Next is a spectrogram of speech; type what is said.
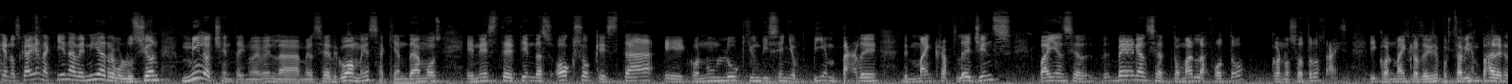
que nos caigan aquí en Avenida Revolución 1089 en la Merced Gómez. Aquí andamos en este tiendas Oxo que está eh, con un look y un diseño bien padre de Minecraft Legends. Váyanse, vénganse a tomar la foto con nosotros y con Minecraft Legends, pues está bien padre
